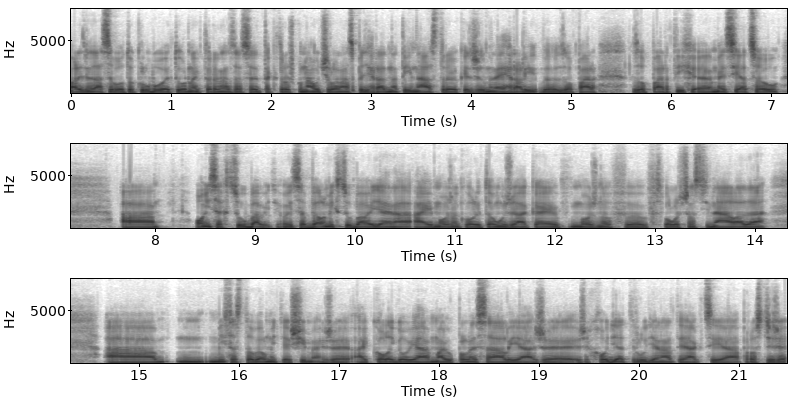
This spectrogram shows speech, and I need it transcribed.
Mali sme za sebou to klubové turné, ktoré nás zase tak trošku naučilo naspäť hrať na tých nástrojoch, keďže sme nehrali zo pár, zo pár tých e, mesiacov. A oni sa chcú baviť. Oni sa veľmi chcú baviť aj, na, aj možno kvôli tomu, že aká je možno v, v spoločnosti nálada a my sa z toho veľmi tešíme, že aj kolegovia majú plné sály a že, že chodia tí ľudia na tie akcie a proste, že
